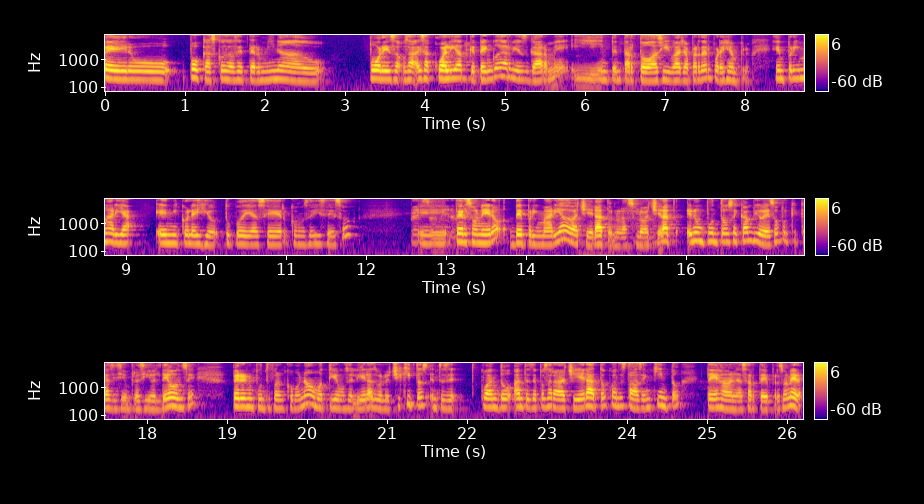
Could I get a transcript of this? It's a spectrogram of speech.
pero pocas cosas he terminado por esa, o sea, esa cualidad que tengo de arriesgarme y intentar todo así vaya a perder. Por ejemplo, en primaria, en mi colegio, tú podías ser, ¿cómo se dice eso? eh, Personero. de primaria o de bachillerato, no era solo bachillerato. En un punto se cambió eso porque casi siempre ha sido el de 11, pero en un punto fueron como, no, motivemos el liderazgo de los chiquitos. Entonces, cuando antes de pasar a bachillerato, cuando estabas en quinto, te dejaban lanzarte de personero.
